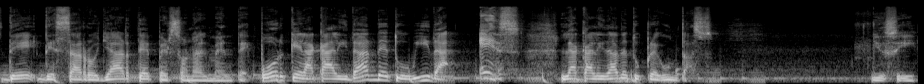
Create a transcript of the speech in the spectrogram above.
de desarrollarte personalmente. Porque la calidad de tu vida es la calidad de tus preguntas. You see.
